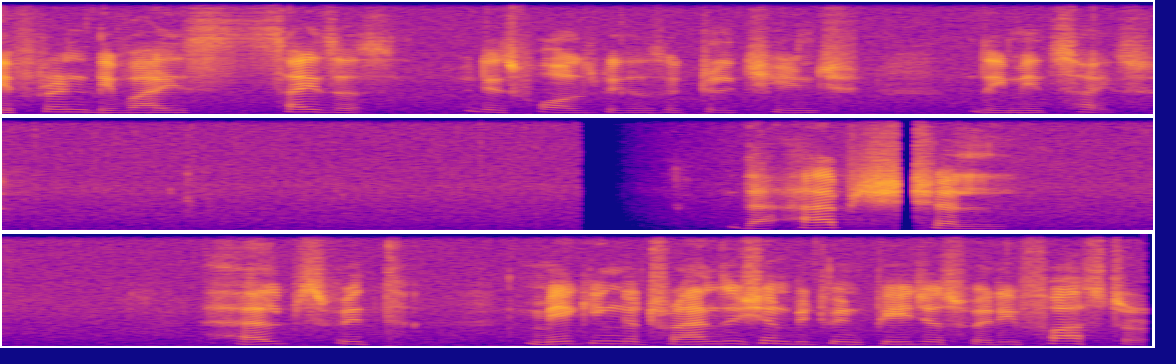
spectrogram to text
different device sizes. It is false because it will change the image size. The app shell helps with making a transition between pages very faster.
